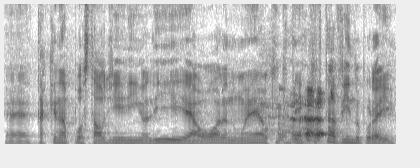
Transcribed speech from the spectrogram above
É, tá querendo apostar o dinheirinho ali? É a hora, não é? O que, que, tem, que, que tá vindo por aí?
